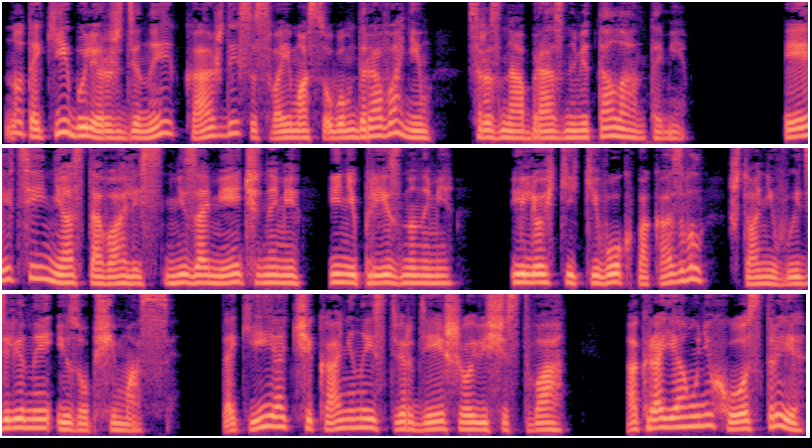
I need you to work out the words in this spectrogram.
но такие были рождены, каждый со своим особым дарованием, с разнообразными талантами. Эти не оставались незамеченными и непризнанными, и легкий кивок показывал, что они выделены из общей массы. Такие отчеканены из твердейшего вещества, а края у них острые,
